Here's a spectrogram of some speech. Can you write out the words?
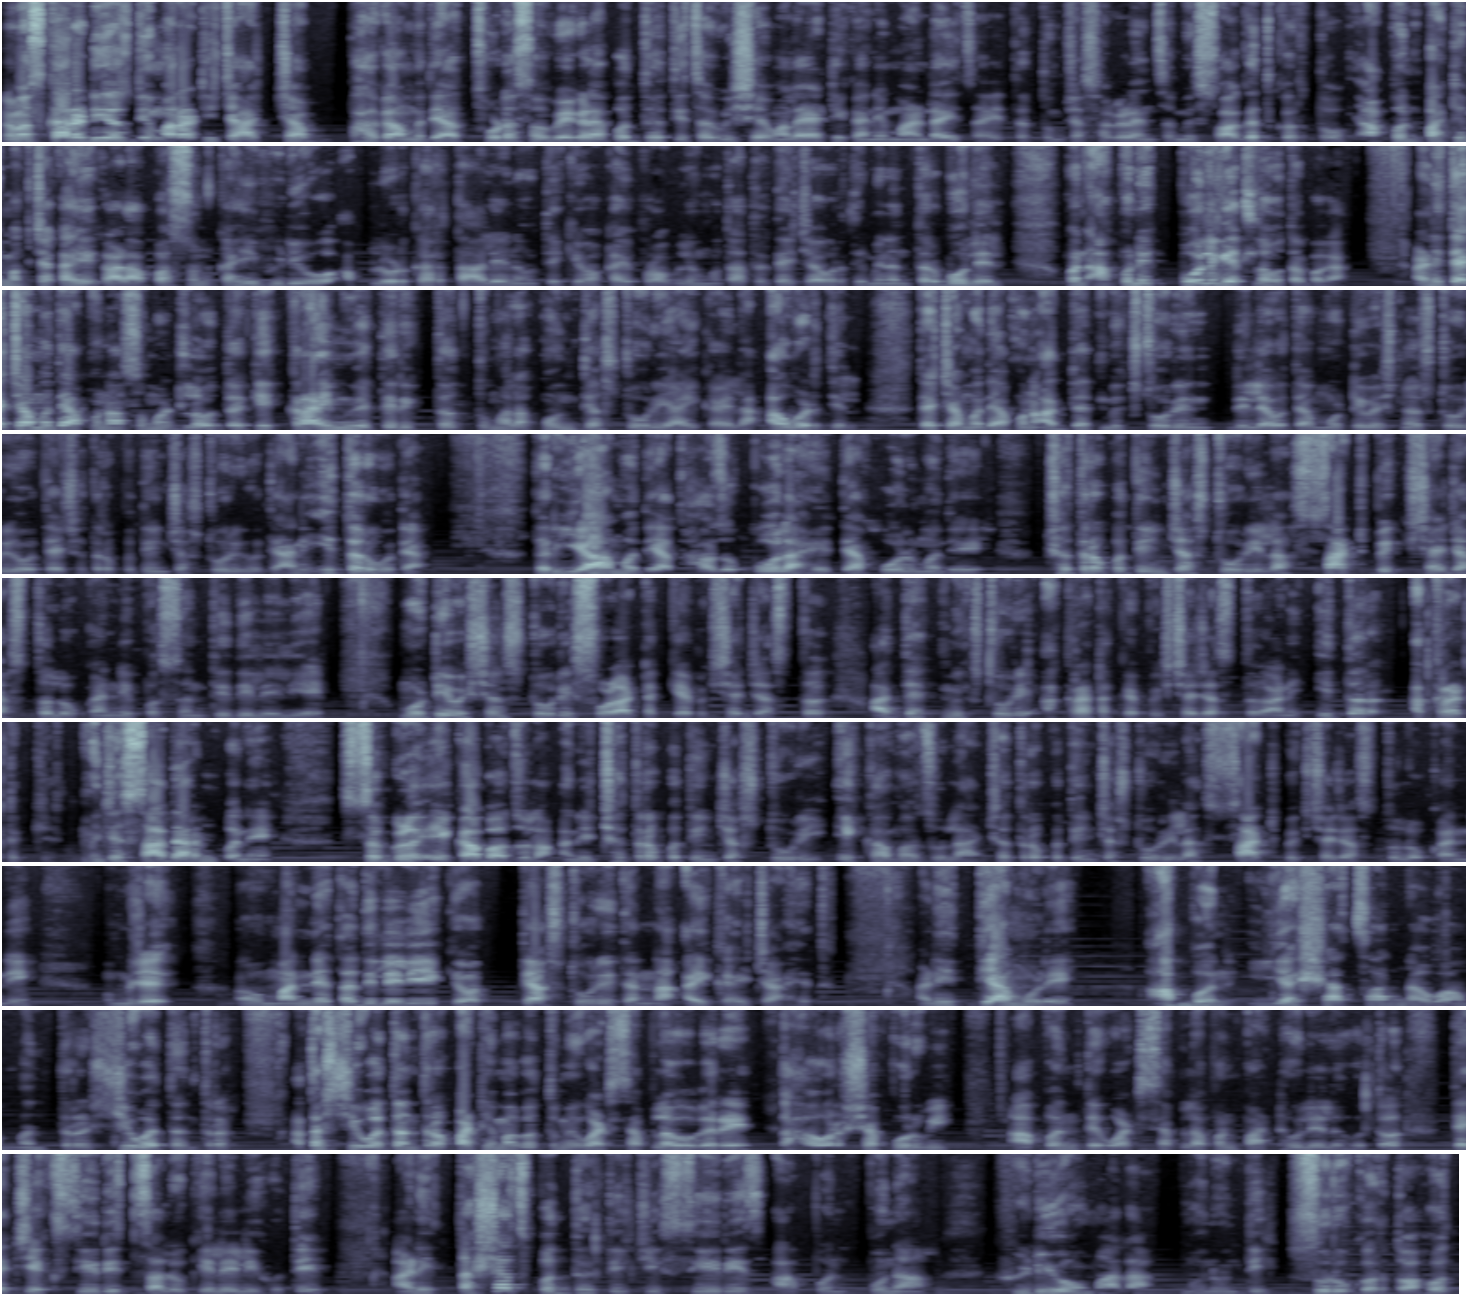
नमस्कार डीएसडी मराठीच्या आजच्या भागामध्ये आज थोडासा वेगळ्या पद्धतीचा विषय मला या ठिकाणी मांडायचा आहे. तर तुमच्या सगळ्यांचं मी स्वागत करतो. आपण पाठीमागच्या काही काळापासून काही व्हिडिओ अपलोड करता आले नव्हते किंवा काही प्रॉब्लेम होता तर त्याच्यावरती मी नंतर बोलेल. पण आपण एक पोल घेतला होता बघा. आणि त्याच्यामध्ये आपण असं म्हटलं होतं की क्राईम व्यतिरिक्त तुम्हाला कोणत्या स्टोरी ऐकायला आवडतील? त्याच्यामध्ये आपण आध्यात्मिक स्टोरी दिल्या होत्या मोटिवेशनल स्टोरी होत्या छत्रपतींच्या स्टोरी होत्या आणि इतर होत्या. तर यामध्ये आता हा जो पोल आहे त्या पोलमध्ये छत्रपतींच्या स्टोरीला साठपेक्षा जास्त लोकांनी पसंती दिलेली आहे. मोटिवेशन स्टोरी सोळा टक्क्यापेक्षा जास्त आध्यात्मिक स्टोरी अकरा टक्क्यापेक्षा जास्त आणि इतर अकरा टक्के. म्हणजे साधारणपणे सगळं एका बाजूला आणि छत्रपतींच्या स्टोरी एका बाजूला छत्रपतींच्या स्टोरीला साठपेक्षा जास्त लोकांनी म्हणजे मान्यता दिलेली आहे किंवा त्या स्टोरी त्यांना ऐकायच्या आहेत. आणि त्यामुळे आपण यशाचा नवा मंत्र शिवतंत्र. आता शिवतंत्र पाठीमागं तुम्ही व्हॉट्सअपला वगैरे दहा वर्षापूर्वी आपण ते व्हॉट्सअपला पण पाठवलेलं होतं. त्याची एक सिरीज चालू केलेली होती आणि तशाच पद्धतीची सिरीज आपण पुन्हा व्हिडिओ माला म्हणून ती सुरू करतो आहोत.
